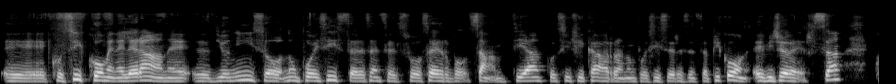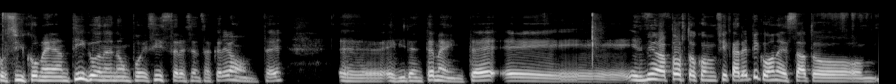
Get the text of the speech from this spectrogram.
eh, così come nelle rane eh, Dioniso non può esistere senza il suo servo Santia, così Ficarra non può esistere senza Picone e viceversa, così come Antigone non può esistere senza Creonte, eh, evidentemente. Il mio rapporto con Ficare Picone è stato,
